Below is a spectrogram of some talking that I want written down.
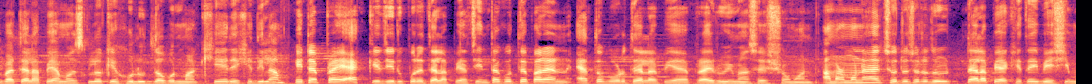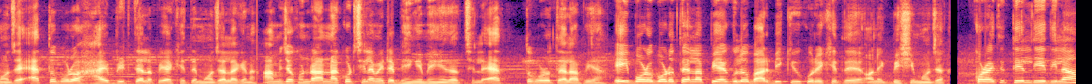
এবার তেলাপিয়া মাছগুলোকে হলুদ লবণ মাখিয়ে রেখে দিলাম। এটা প্রায় এক কেজির উপরে তেলাপিয়া চিন্তা করতে পারেন, এত বড় তেলাপিয়া প্রায় রুই মাছের সমান। আমার মনে হয় ছোট ছোট তেলাপিয়া খেতেই বেশি মজা, এত বড় হাইব্রিড তেলাপিয়া খেতে মজা লাগে না। আমি যখন রান্না করছিলাম, এটা ভেঙে ভেঙে যাচ্ছিল, এত বড় তেলাপিয়া। এই বড় বড় তেলাপিয়াগুলো বারবিকিউ করে খেতে অনেক বেশি মজা। কড়াইতে তেল দিয়ে দিলাম,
